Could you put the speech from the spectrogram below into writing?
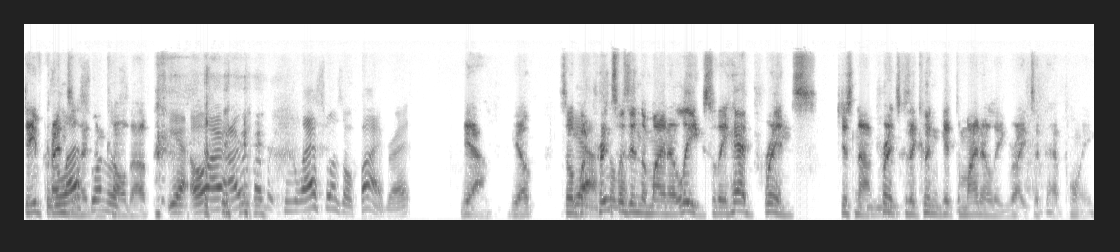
Dave Krynzel had been was, called up. Yeah. Oh, I, I remember because the last one was 05, right? Yeah. Yep. So, yeah, but Prince so was like, in the minor league, so they had Prince, just not mm-hmm. Prince, because they couldn't get the minor league rights at that point.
